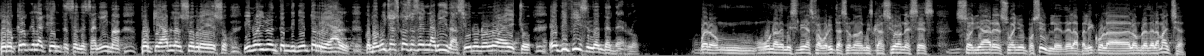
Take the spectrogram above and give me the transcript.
Pero creo que la gente se desanima porque hablan sobre eso y no hay un entendimiento real. Como muchas cosas en la vida, si uno no lo ha hecho, es difícil de entenderlo. Bueno, una de mis líneas favoritas y una de mis canciones es Soñar el sueño imposible de la película El hombre de la mancha.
